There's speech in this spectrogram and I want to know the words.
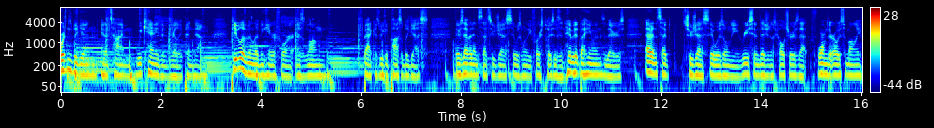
Origins begin in a time we can't even really pin down. People have been living here for as long back as we could possibly guess. There's evidence that suggests it was one of the first places inhabited by humans. There's evidence that suggests it was only recent indigenous cultures that formed the early Somali.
